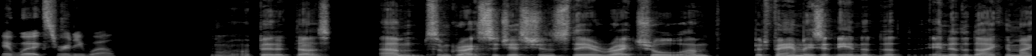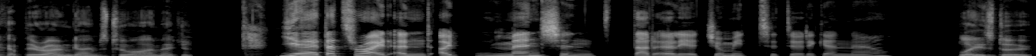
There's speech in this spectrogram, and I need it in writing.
it works really well. Oh, I bet it does. Um, some great suggestions there, Rachel. Um, but families at the end of the end of the day can make up their own games too, I imagine. Yeah, that's right. And I mentioned that earlier. Do you want me to do it again now? Please do.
